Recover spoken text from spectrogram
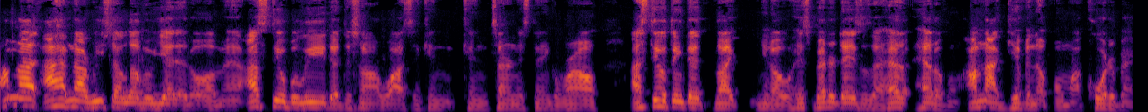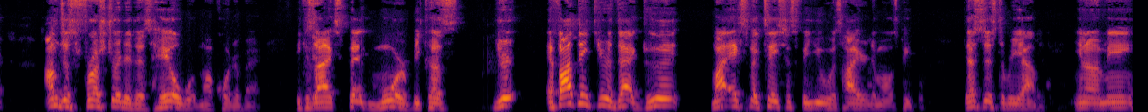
I'm, I'm not. I have not reached that level yet at all, man. I still believe that Deshaun Watson can can turn this thing around. I still think that like you know his better days is ahead ahead of him. I'm not giving up on my quarterback. I'm just frustrated as hell with my quarterback because. I expect more. Because you're if I think you're that good, my expectations for you is higher than most people. That's just the reality. You know what I mean?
